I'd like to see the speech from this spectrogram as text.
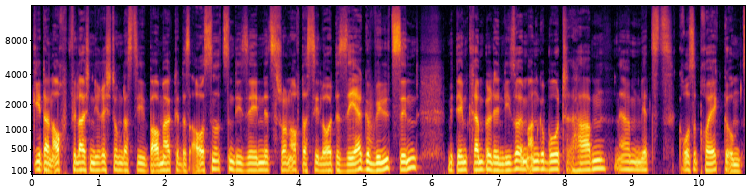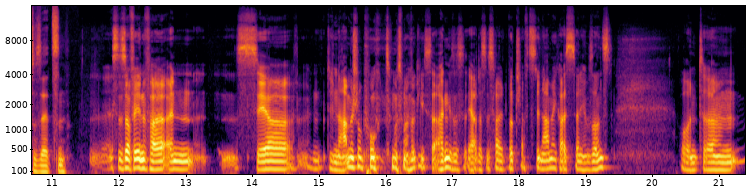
geht dann auch vielleicht in die Richtung, dass die Baumärkte das ausnutzen. Die sehen jetzt schon auch, dass die Leute sehr gewillt sind, mit dem Krempel, den die so im Angebot haben, ähm, jetzt große Projekte umzusetzen es ist auf jeden Fall ein sehr dynamischer Punkt, muss man wirklich sagen. Ist, ja, das ist halt Wirtschaftsdynamik, heißt es ja nicht umsonst. Und ähm,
